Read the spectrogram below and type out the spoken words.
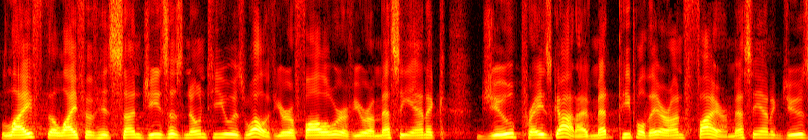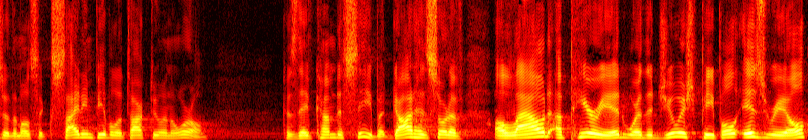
life, the life of his son Jesus, known to you as well. If you're a follower, if you're a messianic Jew, praise God. I've met people, they are on fire. Messianic Jews are the most exciting people to talk to in the world because they've come to see. But God has sort of allowed a period where the Jewish people, Israel,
